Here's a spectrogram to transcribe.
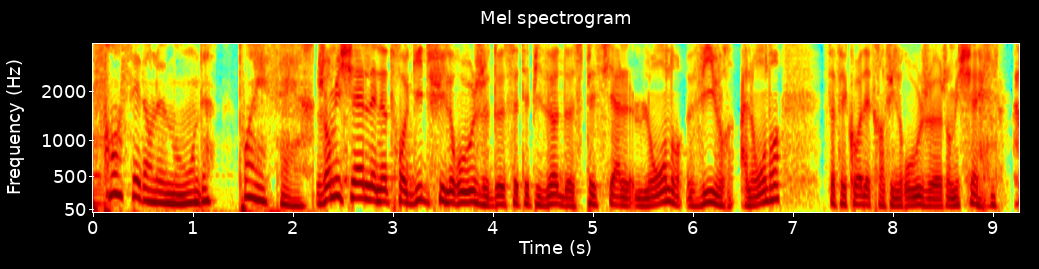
Français dans le monde. Jean-Michel est notre guide fil rouge de cet épisode spécial Londres, vivre à Londres. Ça fait quoi d'être un fil rouge, Jean-Michel?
